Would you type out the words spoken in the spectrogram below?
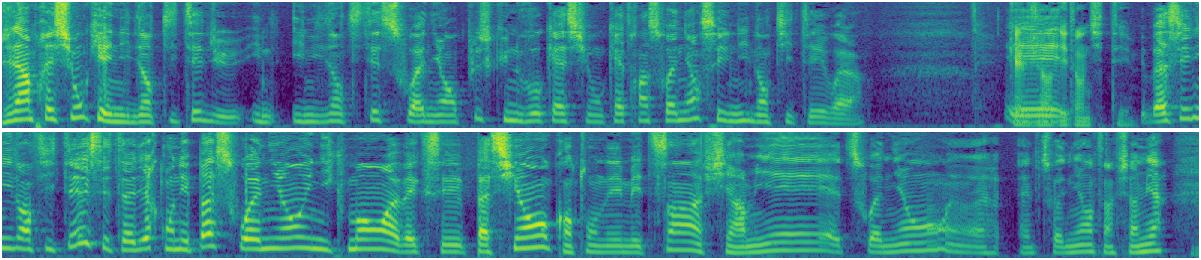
j'ai l'impression qu'il y a une identité du, une, une identité de soignant plus qu'une vocation. Qu'être un soignant, c'est une identité, voilà. Quel genre d'identité? bah, C'est une identité, c'est-à-dire qu'on n'est pas soignant uniquement avec ses patients, quand on est médecin, infirmier, aide-soignant, euh, aide-soignante, infirmière. Mmh.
